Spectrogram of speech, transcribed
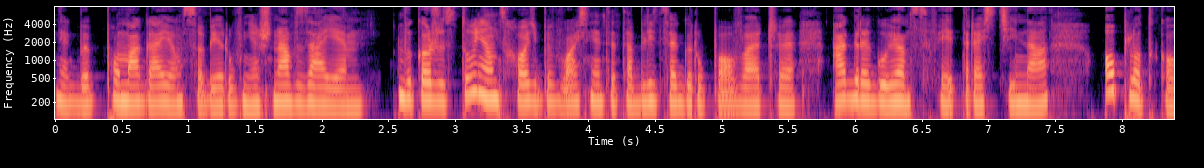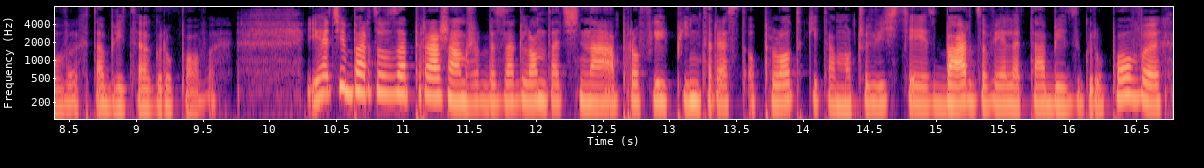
jakby pomagają sobie również nawzajem wykorzystując choćby właśnie te tablice grupowe, czy agregując swoje treści na oplotkowych tablicach grupowych. Ja Cię bardzo zapraszam, żeby zaglądać na profil Pinterest Oplotki. Tam oczywiście jest bardzo wiele tablic grupowych.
